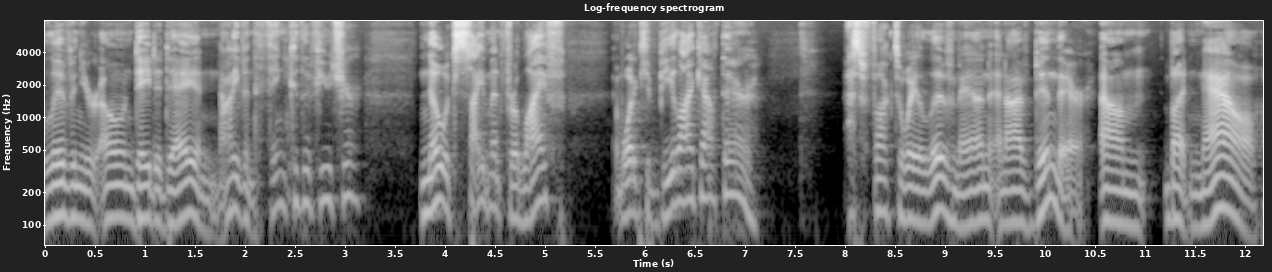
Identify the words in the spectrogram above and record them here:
live in your own day to day, and not even think of the future. No excitement for life and what it could be like out there. That's fucked a way to live, man. And I've been there. Um, but now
